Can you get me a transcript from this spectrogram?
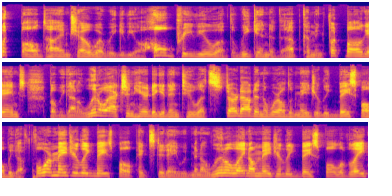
football time show where we give you a whole preview of the weekend of the upcoming football games. But we got a little action here to get into. Let's start out in the world of Major League Baseball. We got four Major League Baseball picks today. We've been a little late on Major League Baseball of late,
